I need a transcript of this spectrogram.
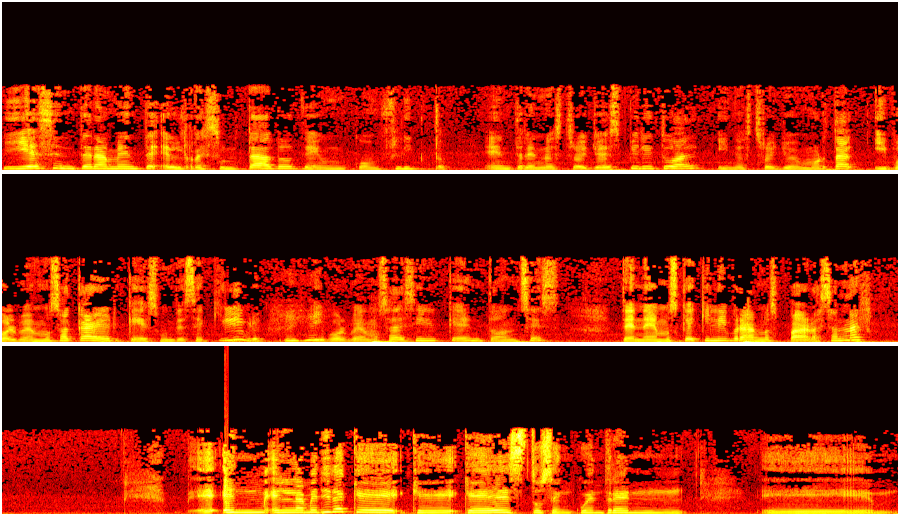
y es enteramente el resultado de un conflicto entre nuestro yo espiritual y nuestro yo mortal. Y volvemos a caer que es un desequilibrio. Y volvemos a decir que entonces tenemos que equilibrarnos para sanar. Eh, En, en la medida que, que, que esto se encuentre en, eh,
